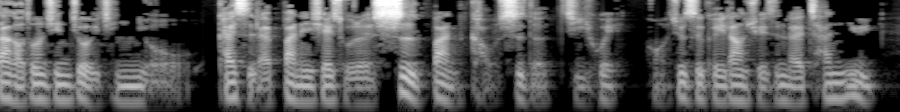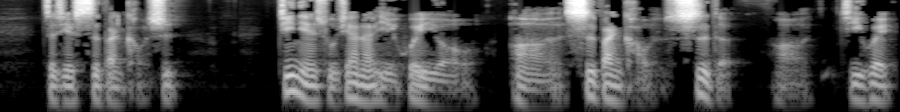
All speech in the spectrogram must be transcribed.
大考中心就已经有开始来办一些所谓的试办考试的机会，哦，就是可以让学生来参与这些试办考试。今年暑假呢也会有。呃，试办考试的啊、机会，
